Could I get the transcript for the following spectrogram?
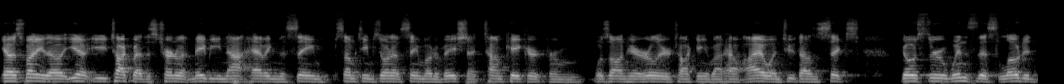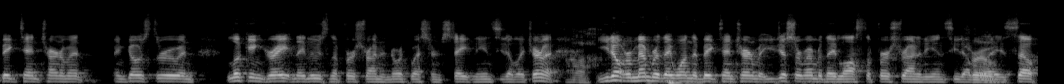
Yeah, it's funny though. You know, you talk about this tournament maybe not having the same. Some teams don't have the same motivation. Like Tom Kakert from was on here earlier talking about how Iowa in 2006 goes through, wins this loaded Big Ten tournament, and goes through and looking great, and they lose in the first round of Northwestern State in the NCAA tournament. Ugh. You don't remember they won the Big Ten tournament. You just remember they lost the first round of the NCAA. True. So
